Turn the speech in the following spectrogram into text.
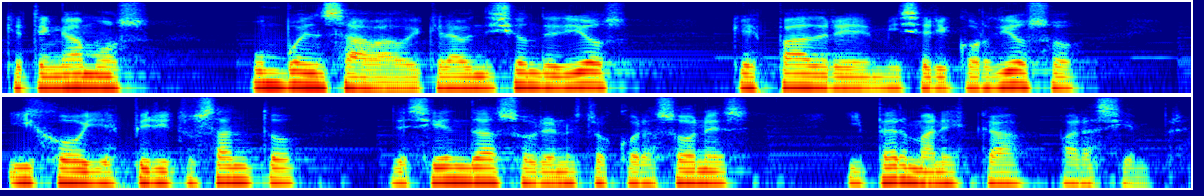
que tengamos un buen sábado y que la bendición de Dios, que es Padre misericordioso, Hijo y Espíritu Santo, descienda sobre nuestros corazones y permanezca para siempre.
